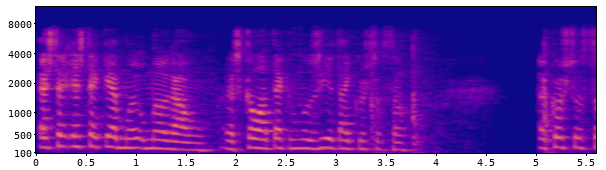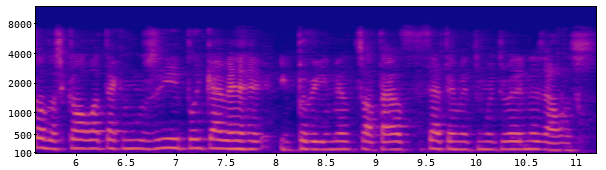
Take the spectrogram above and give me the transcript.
Este, este é que é o meu H1. A escola de tecnologia está em construção. A construção da escola de tecnologia implica impedimentos ao certamente muito bem nas aulas.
